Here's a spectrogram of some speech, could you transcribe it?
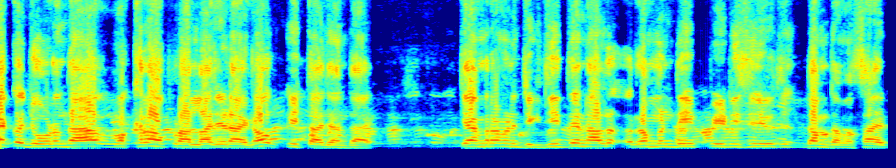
ਇੱਕ ਜੋੜਨ ਦਾ ਵੱਖਰਾ ਉਪਰਾਲਾ ਜਿਹੜਾ ਹੈਗਾ, ਉਹ ਕੀਤਾ ਜਾਂਦਾ ਹੈ। ਕੈਮਰਾਮੈਨ ਜਗਜੀਤ ਦੇ ਨਾਲ ਰਮਨਦੀਪ, ਪੀਟੀਸੀ ਨਿਊਜ਼, ਦਮਦਮਾ ਸਾਹਿਬ।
